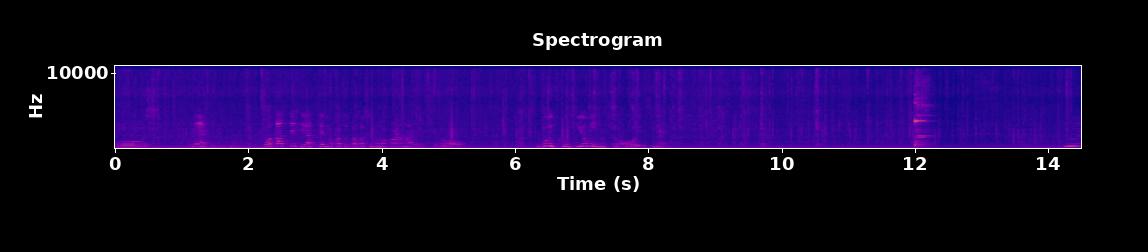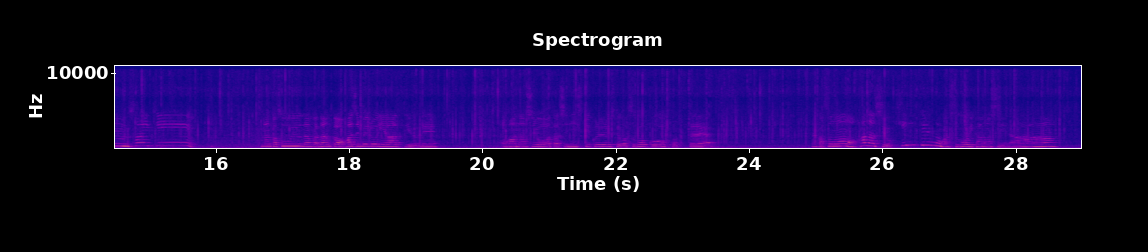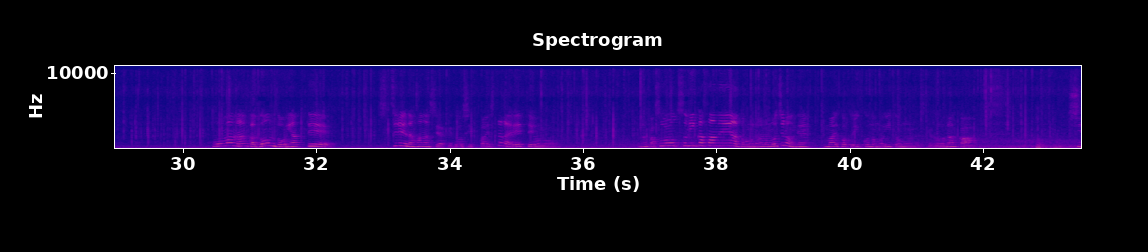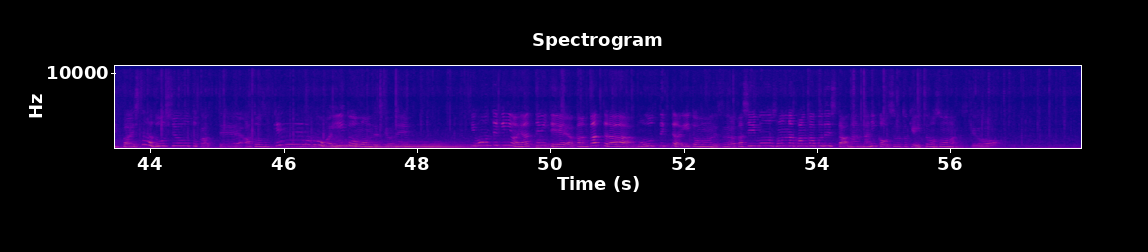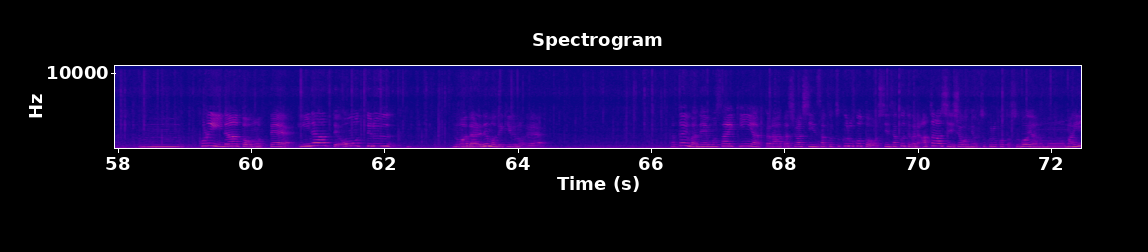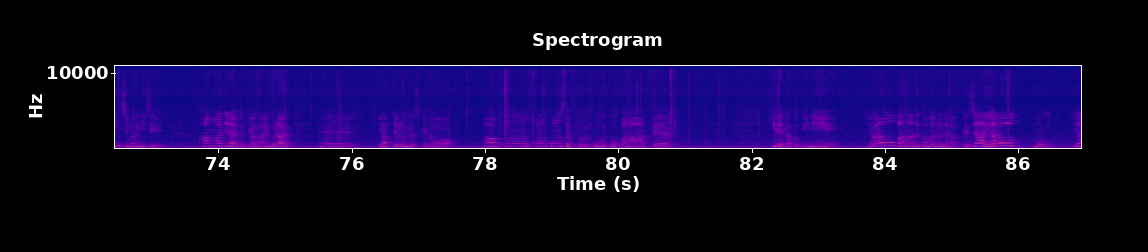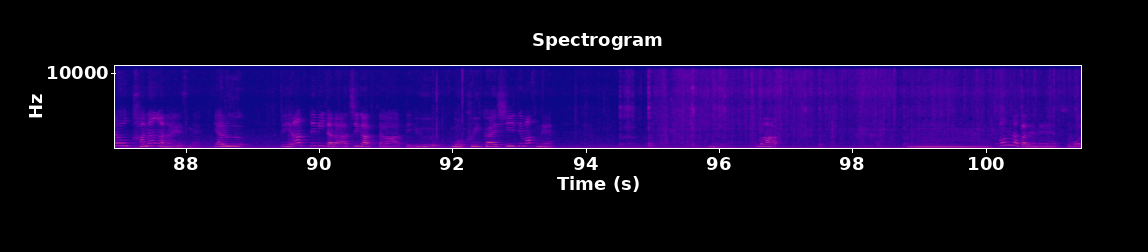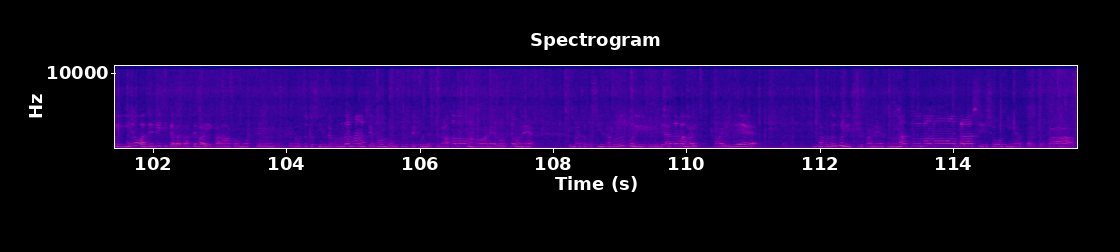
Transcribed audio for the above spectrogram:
こうね分かっててやってんのかちょっと私も分からないですけどすごい空気読みの人が多いですね。うん最近なんかそういうなんか何かを始めるんやっていうねお話を私にしてくれる人がすごく多くってなんかその話を聞いてんのがすごい楽しいな。ぁほんまなんかどんどんやって失礼な話やけど失敗したらええって思う。なんかその積み重ねやと思うあのもちろんねうまいこといくのもいいと思うんですけどなんか失敗したらどうしようとかって後付けの方がいいと思うんですよね。基本的にはやってみてあかんかったら戻ってきたらいいと思うんです。私もそんな感覚でした。何かをする時はいつもそうなんですけど。うーん。これいいなと思っていいなって思ってるのは誰でもできるので例えばねもう最近やったら私は新作作ることを新作っていうかね新しい商品を作ることすごいあのもう毎日毎日考えてない時はないぐらい、えー、やってるんですけどあこのこのコンセプトでこういこうかなって決めた時にやろうかなって止めるんじゃなくてじゃあやろうもうやろうかながないですね。やるでやってみたら違ったっていうのを繰り返してますね、うん、まあうーん。その中でねすごいいいのが出てきたら出せばいいかなと思ってるんですけどちょっと新作のね話がどんどん移っていくんですけど頭の中がねどうしてもね今ちょっと新作作りで頭がいっぱいで新作作りっていうかねその夏場の新しい商品やったりとか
